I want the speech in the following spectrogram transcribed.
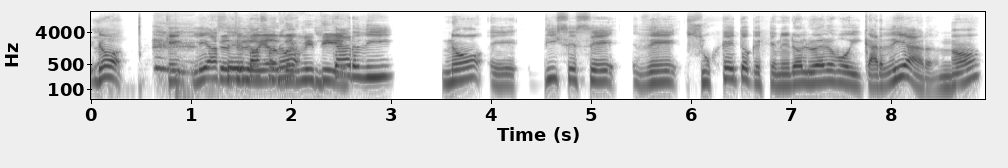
no, que le hace No de paso, ¿no? Icardi, ¿no? Eh, dícese de sujeto que generó el verbo icardiar, ¿no?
